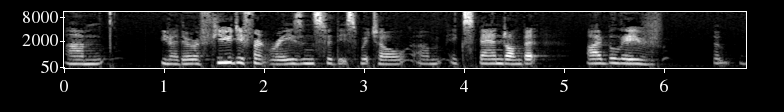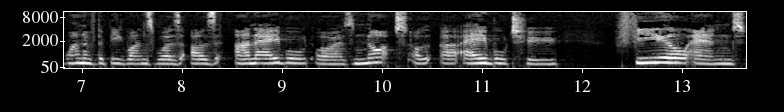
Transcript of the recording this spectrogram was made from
um, you know, there are a few different reasons for this, which I'll um, expand on, but I believe one of the big ones was I was unable or I was not uh, able to feel and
